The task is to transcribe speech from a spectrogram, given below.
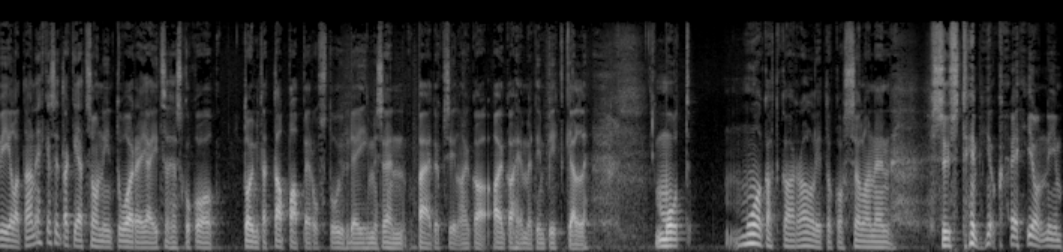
viilataan ehkä sen takia, että se on niin tuore ja itse asiassa koko toimintatapa perustuu yhden ihmisen päätöksiin aika, aika hemmetin pitkälle. Mutta muokatkaa rallitoko sellainen systeemi, joka ei ole niin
